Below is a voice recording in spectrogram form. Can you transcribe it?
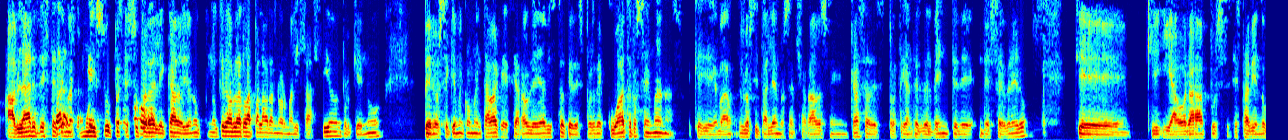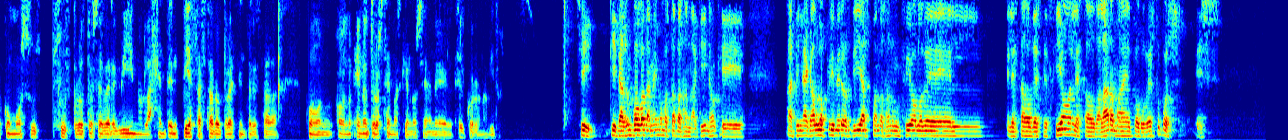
hablar de este tema es muy súper es súper delicado. Yo no, no quiero hablar la palabra normalización porque no, pero sí que me comentaba que decía Raúl, ya visto que después de cuatro semanas que llevan los italianos encerrados en casa, prácticamente desde el 20 de, de febrero, que, que, y ahora pues está viendo cómo sus, sus productos evergreen o la gente empieza a estar otra vez interesada con, con en otros temas que no sean el, el coronavirus. Sí, quizás un poco también como está pasando aquí, ¿no? Que al fin y al cabo los primeros días cuando se anunció lo del el estado de excepción, el estado de alarma y todo esto, pues es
